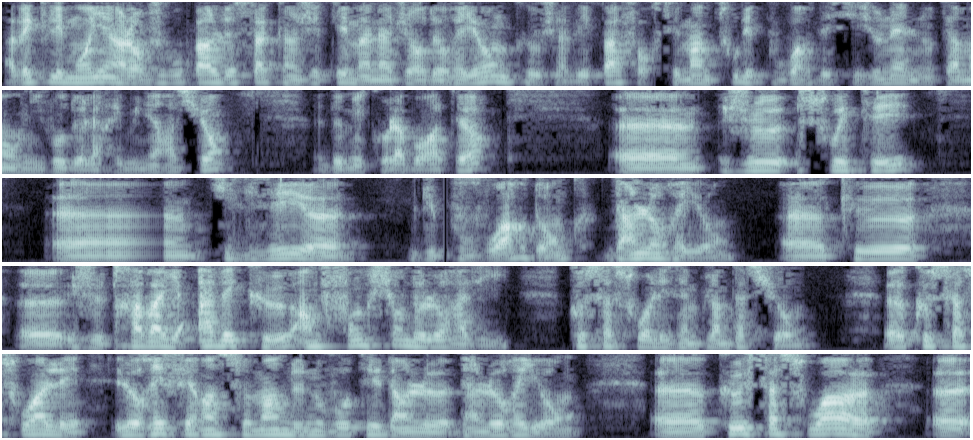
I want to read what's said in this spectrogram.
avec les moyens, alors je vous parle de ça quand j'étais manager de rayon, que j'avais pas forcément tous les pouvoirs décisionnels, notamment au niveau de la rémunération de mes collaborateurs, euh, je souhaitais euh, qu'ils aient du pouvoir donc dans leur rayon, que je travaille avec eux en fonction de leur avis, que ce soit les implantations, euh, que ça soit le référencement de nouveautés dans le, rayon, euh, que ça soit euh,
